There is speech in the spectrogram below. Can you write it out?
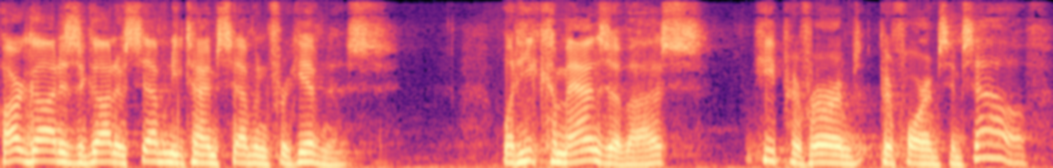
Our God is a God of 70 times 7 forgiveness. What He commands of us, He performs, performs Himself.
